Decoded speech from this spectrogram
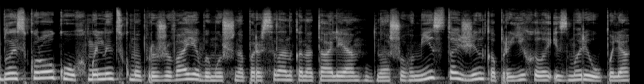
Близько року у Хмельницькому проживає вимушена переселенка Наталія. До нашого міста жінка приїхала із Маріуполя.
